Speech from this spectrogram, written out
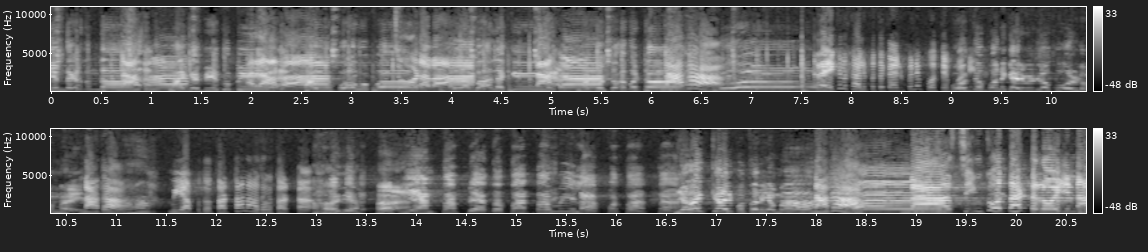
ఎందగడుతుందా ఆగ బీగు కాలిపోతే మీ అప్పతో తట్ట నాదొక తట్ట. ఎంత పెద్ద తట్ట మీ అప్ప తట్ట? ఎలా కాలిపోతాను అమ్మా నా సింకో తట్టలో అయినా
